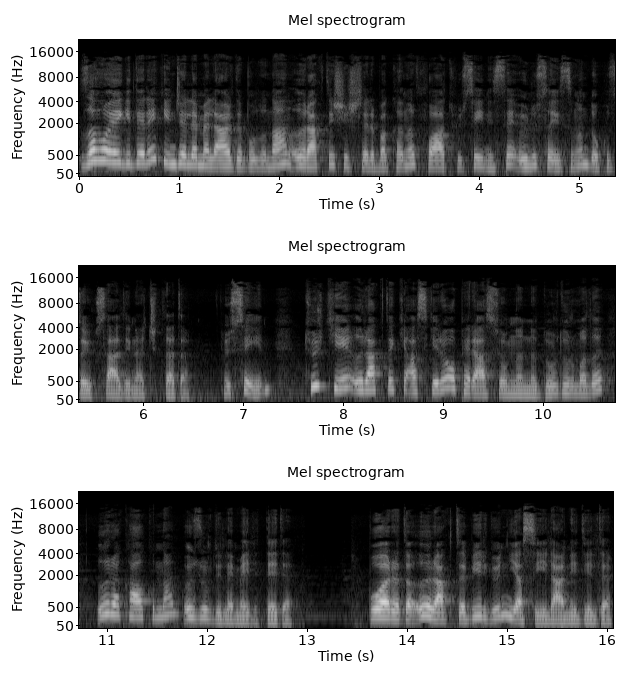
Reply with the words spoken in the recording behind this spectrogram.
Zaho'ya giderek incelemelerde bulunan Irak Dışişleri Bakanı Fuat Hüseyin ise ölü sayısının 9'a yükseldiğini açıkladı. Hüseyin, Türkiye Irak'taki askeri operasyonlarını durdurmalı, Irak halkından özür dilemeli dedi. Bu arada Irak'ta bir gün yas ilan edildi.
